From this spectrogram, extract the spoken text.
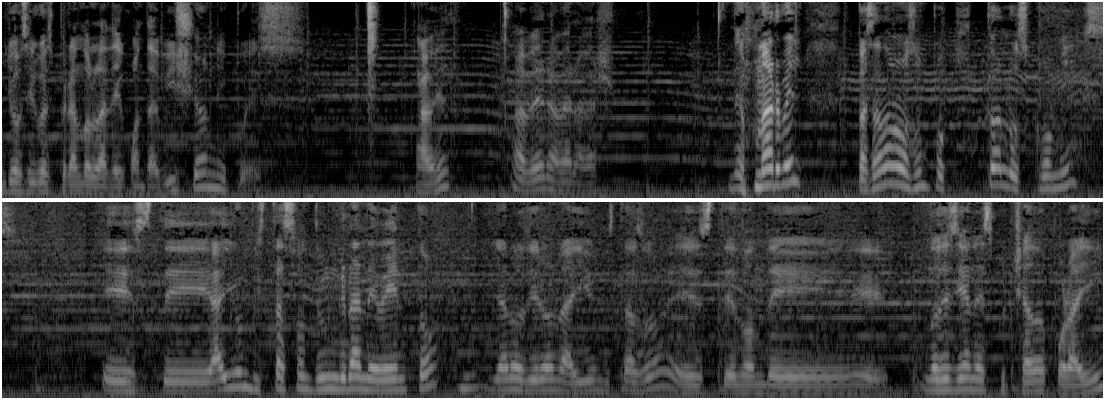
Yo sigo esperando la de WandaVision y pues. A ver, a ver, a ver, a ver. De Marvel, pasándonos un poquito a los cómics. Este, hay un vistazo de un gran evento. Ya nos dieron ahí un vistazo. Este, donde. No sé si han escuchado por ahí.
